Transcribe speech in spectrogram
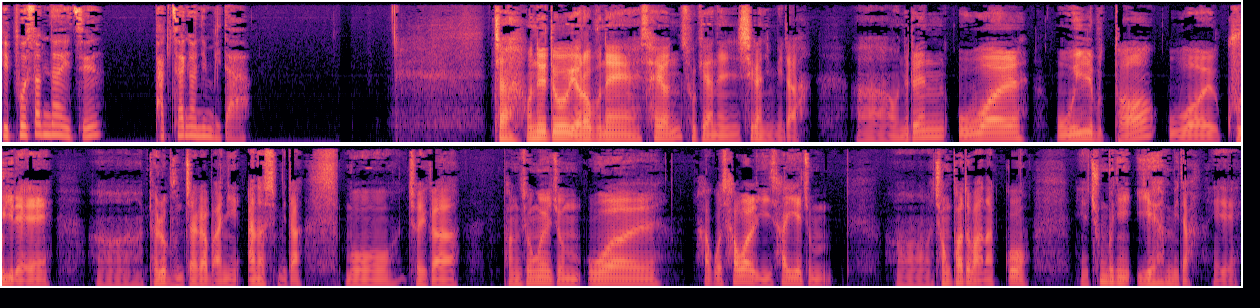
Before Sunrise 박창현입니다. 자, 오늘도 여러분의 사연 소개하는 시간입니다. 아, 오늘은 5월 5일부터 5월 9일에 어, 별로 문자가 많이 안 왔습니다. 뭐 저희가 방송을 좀 5월하고 4월 이 사이에 좀 어, 정파도 많았고 예, 충분히 이해합니다. 예.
